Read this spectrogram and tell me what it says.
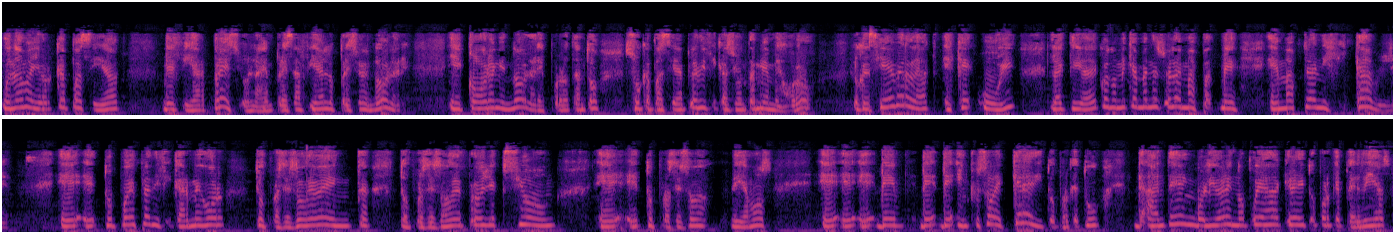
una mayor capacidad de fijar precios. Las empresas fijan los precios en dólares y cobran en dólares. Por lo tanto, su capacidad de planificación también mejoró. Lo que sí es verdad es que hoy la actividad económica en Venezuela es más, es más planificable. Eh, eh, tú puedes planificar mejor tus procesos de venta, tus procesos de proyección, eh, tus procesos, digamos, de, de- de- incluso de crédito, porque tú antes en bolívares no podías dar crédito porque perdías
